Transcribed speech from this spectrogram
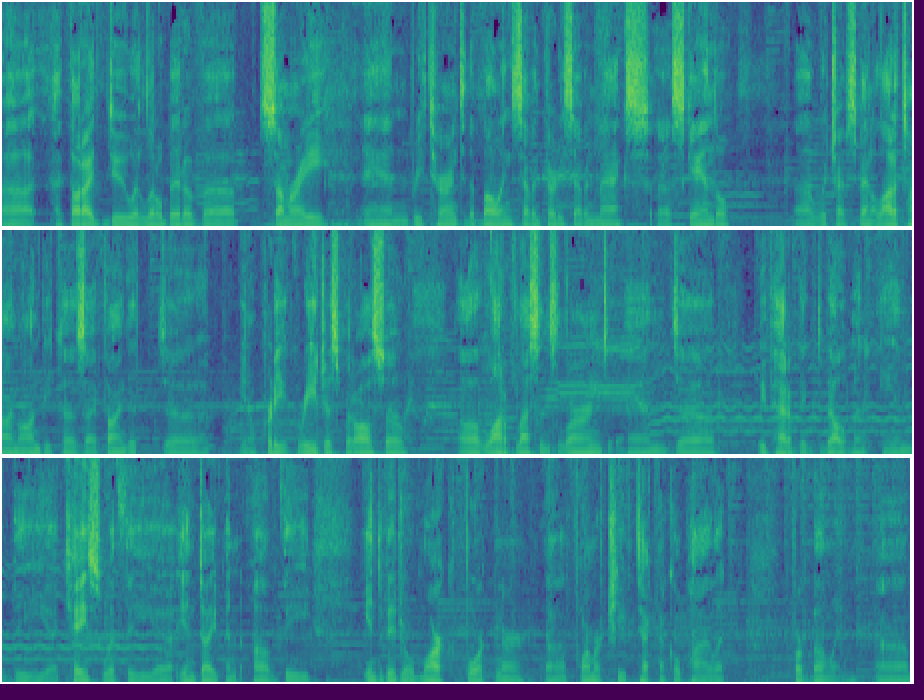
uh, I thought I'd do a little bit of a summary and return to the Boeing 737 MAX uh, scandal, uh, which I've spent a lot of time on because I find it, uh, you know, pretty egregious, but also a lot of lessons learned. And uh, we've had a big development in the uh, case with the uh, indictment of the individual Mark Forkner, uh, former chief technical pilot for Boeing. Uh,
